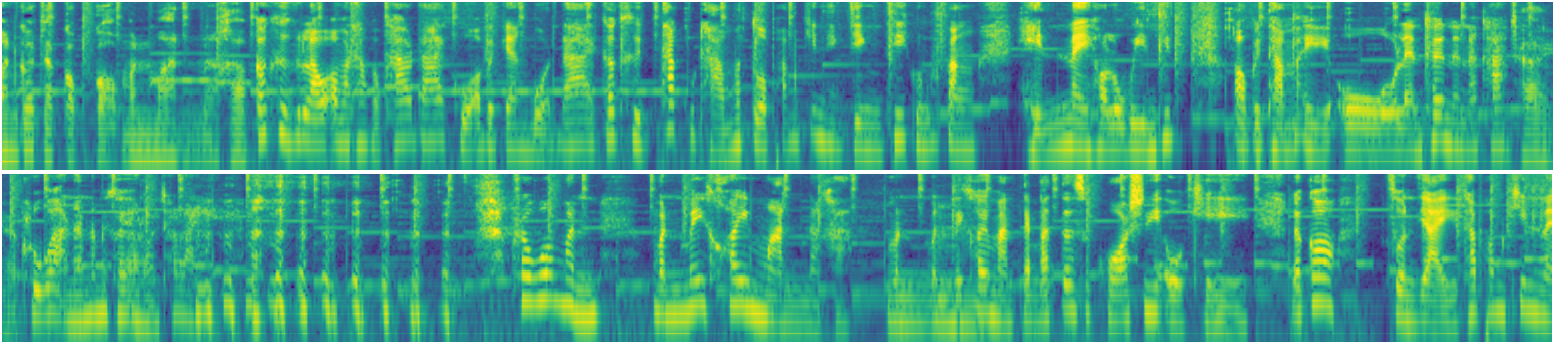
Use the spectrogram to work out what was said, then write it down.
มันก็จะกรอบๆมันๆนะครับ ก็คือเราเอามาทำกับข้าวได้ครูเอาไปแกงบวชได้ ก็คือถ้าครูถามว่าตัว pumpkin จริง ๆ ที่คุณผู้ฟังเห็นในฮอลโลวีนที่เอาไปทำ jack-o'-lantern น่ะนะคะ ใช่ครับครูว่าอันนั้นน่ะไม่ค่อยอร่อยเท่าไหร่ เพราะว่ามันมันไม่ค่อยมันนะคะ มันมันอืมไม่ค่อยมันแต่ butter squash นี่โอเค แล้วก็ส่วนใหญ่ถ้า pumpkin ใน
